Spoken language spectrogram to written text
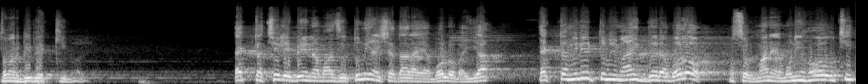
তোমার বিবেক কি বলে? একটা ছেলে বেনামাজি তুমি এসে দাঁড়াইয়া বলো ভাইয়া একটা মিনিট তুমি মাইক ধরে বলো মুসলমান এমনই হওয়া উচিত।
